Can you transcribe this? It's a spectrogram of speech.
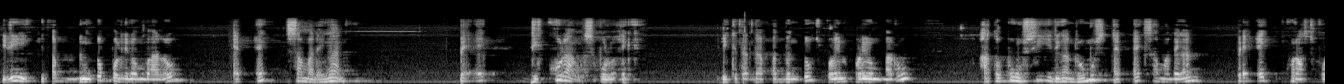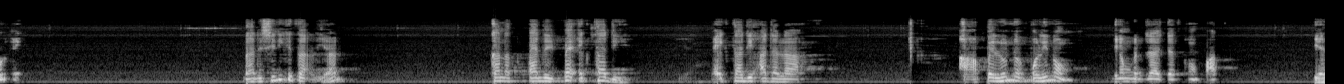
Jadi kita bentuk polinom baru fx sama dengan px dikurang 10x. Jadi kita dapat bentuk polinom baru atau fungsi dengan rumus fx sama dengan px kurang 10x. Nah, di sini kita lihat karena pada PX tadi PX tadi adalah uh, polinom, polinom yang berderajat 4 ya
